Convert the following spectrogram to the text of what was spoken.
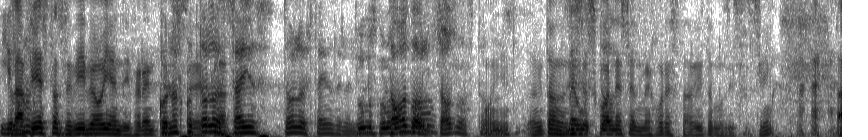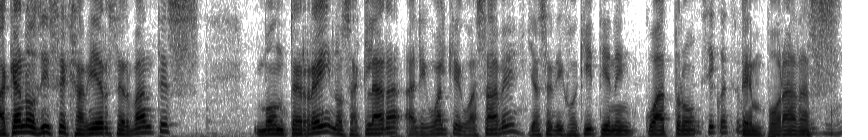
Y yo la conozco- fiesta se vive hoy en diferentes Conozco eh, todos los estadios, todos los estadios de la liga. ¿Tú los conoces todos, todos? todos, todos. Oye, ahorita nos Me dices gustó. cuál es el mejor estadio. Ahorita nos dices, ¿sí? Acá nos dice Javier Cervantes. Monterrey nos aclara, al igual que Guasave, ya se dijo aquí, tienen cuatro Sí, cuatro. temporadas.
